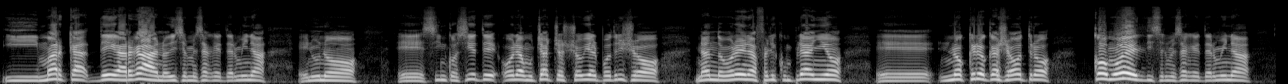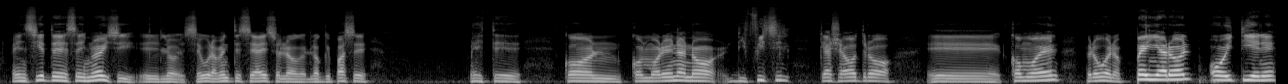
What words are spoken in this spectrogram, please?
y marca de Gargano, dice el mensaje que termina en 1.57. Hola muchachos, yo vi al potrillo Nando Morena, feliz cumpleaños. Eh, no creo que haya otro como él, dice el mensaje que termina en 769 y sí, eh, seguramente sea eso lo, que pase este con, con Morena, no difícil que haya otro eh, como él, pero bueno, Peñarol hoy tiene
